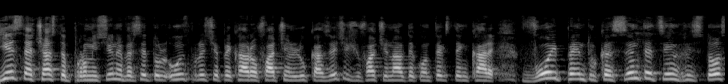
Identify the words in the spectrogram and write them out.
este această promisiune, versetul 11, pe care o face în Luca 10 și o face în alte contexte în care voi, pentru că sunteți în Hristos,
